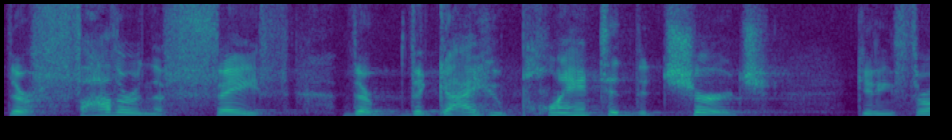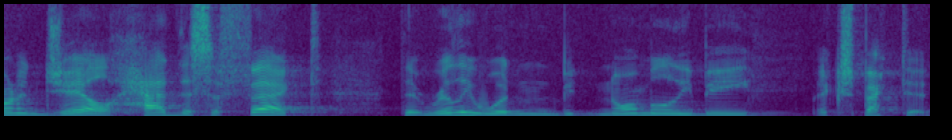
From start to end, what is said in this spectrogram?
their father in the faith, their, the guy who planted the church getting thrown in jail had this effect that really wouldn't be, normally be expected.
